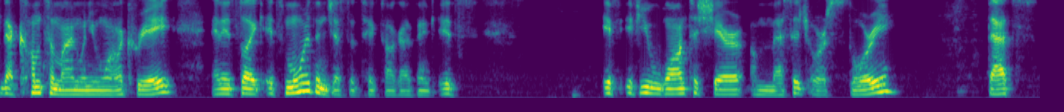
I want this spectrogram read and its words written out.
that come to mind when you want to create. And it's like it's more than just a tiktok i think. It's if if you want to share a message or a story that's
